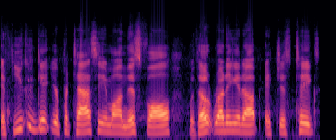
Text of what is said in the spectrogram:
If you could get your potassium on this fall without rutting it up, it just takes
